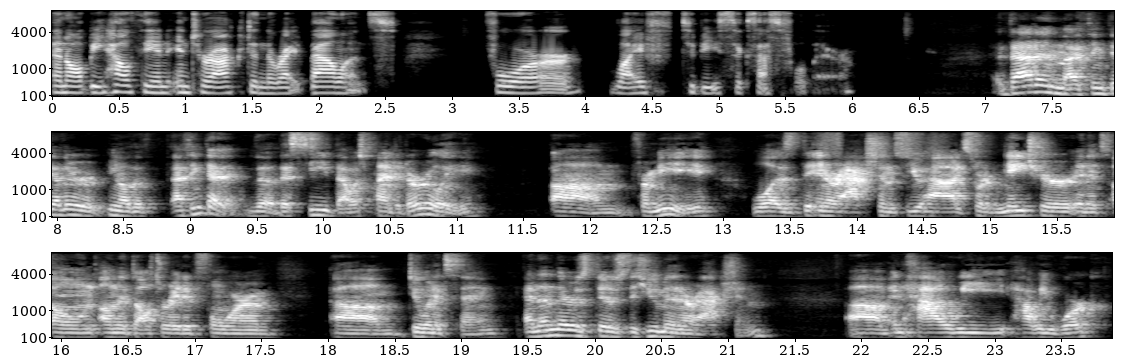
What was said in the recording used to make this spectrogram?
and all be healthy and interact in the right balance for life to be successful there. That and I think the other, you know, the, I think that the the seed that was planted early um, for me was the interactions you had, sort of nature in its own unadulterated form, um, doing its thing, and then there's there's the human interaction um, and how we how we work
